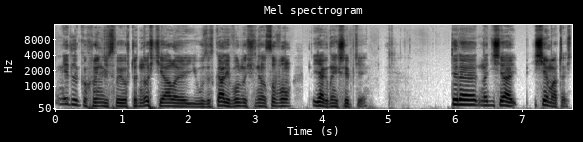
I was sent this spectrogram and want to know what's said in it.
nie tylko chronili swoje oszczędności, ale i uzyskali wolność finansową jak najszybciej. Tyle na dzisiaj. Siema, cześć.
